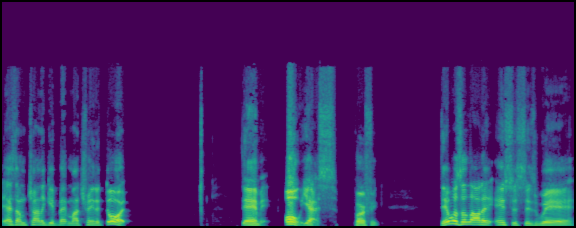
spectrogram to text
as I'm trying to get back my train of thought, damn it. Oh, yes. Perfect. There was a lot of instances where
